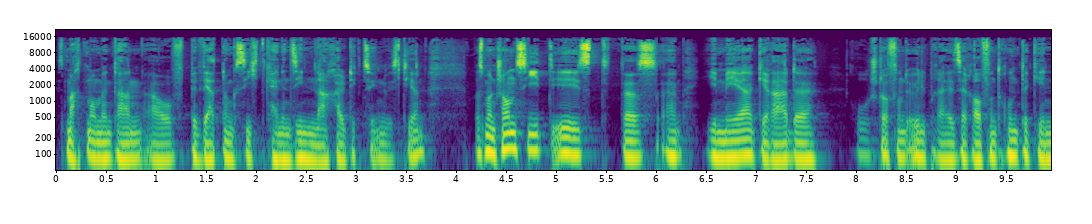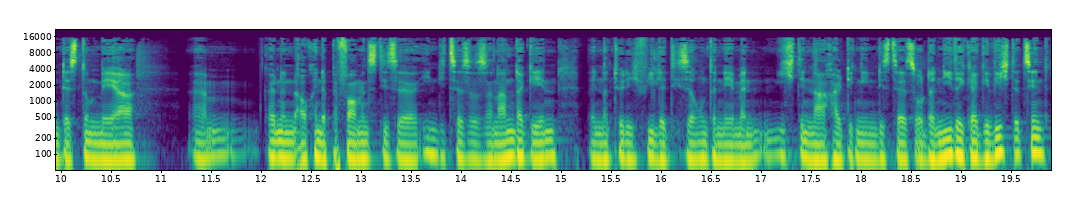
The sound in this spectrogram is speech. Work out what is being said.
es macht momentan auf Bewertungssicht keinen Sinn, nachhaltig zu investieren. Was man schon sieht, ist, dass ähm, je mehr gerade Rohstoff- und Ölpreise rauf und runter gehen, desto mehr ähm, können auch in der Performance diese Indizes auseinandergehen, wenn natürlich viele dieser Unternehmen nicht in nachhaltigen Indizes oder niedriger gewichtet sind.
